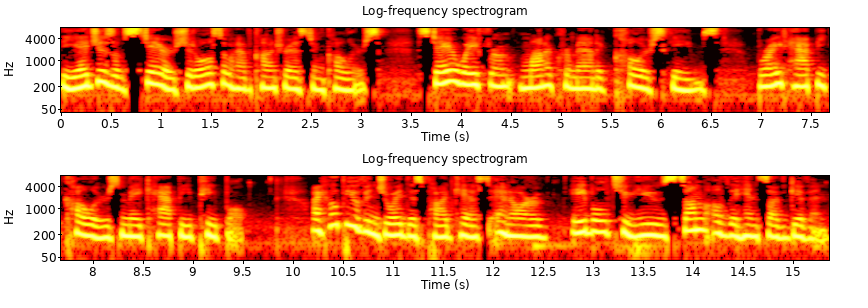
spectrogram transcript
The edges of stairs should also have contrasting colors. Stay away from monochromatic color schemes. Bright, happy colors make happy people. I hope you've enjoyed this podcast and are able to use some of the hints I've given.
